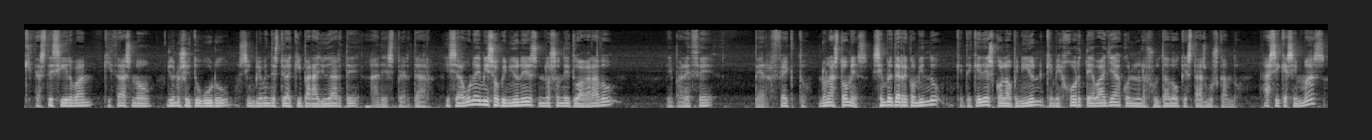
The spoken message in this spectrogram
Quizás te sirvan, quizás no. Yo no soy tu gurú, simplemente estoy aquí para ayudarte a despertar. Y si alguna de mis opiniones no son de tu agrado, me parece perfecto. No las tomes. Siempre te recomiendo que te quedes con la opinión que mejor te vaya con el resultado que estás buscando. Así que sin más,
